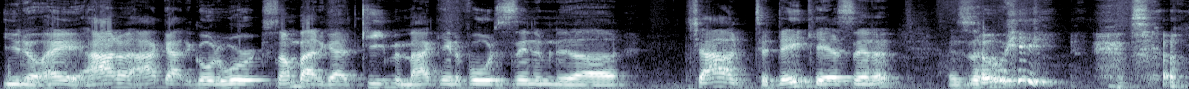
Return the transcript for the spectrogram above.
you know, hey, I don't, I got to go to work. Somebody got to keep him. I can't afford to send him to uh, child to daycare center, and so we so.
